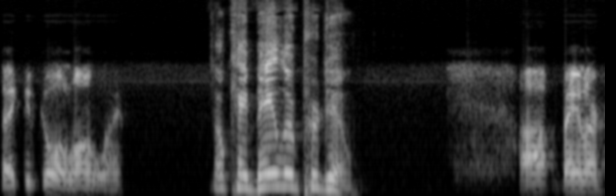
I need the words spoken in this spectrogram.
they could go a long way. Okay, Baylor, Purdue. Uh, Baylor,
